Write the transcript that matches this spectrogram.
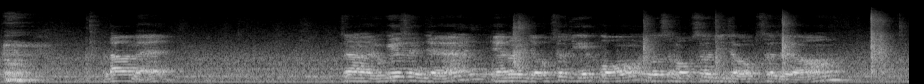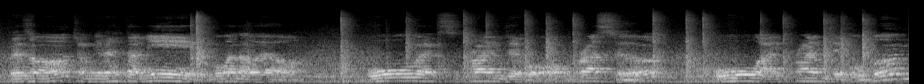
그 다음에 자 여기에서 이제 얘는 이제 없어지겠고 이것은 없어지죠 없어져요. 그래서 정리를 했더니 뭐가 나와요 5x 프라임 제곱 플러스 5y 프라임 제곱은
